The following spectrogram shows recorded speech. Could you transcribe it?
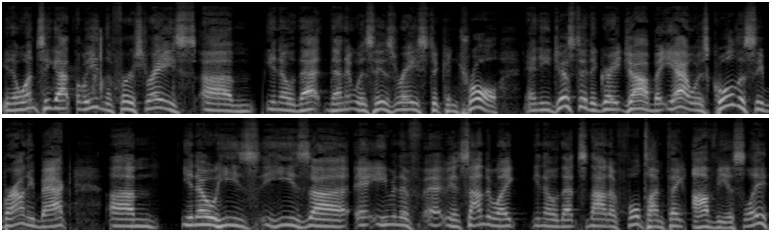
you know, once he got the lead in the first race, um, you know, that then it was his race to control. And he just did a great job. But yeah, it was cool to see Brownie back. Um, you know he's he's uh, even if uh, it sounded like you know that's not a full time thing, obviously,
